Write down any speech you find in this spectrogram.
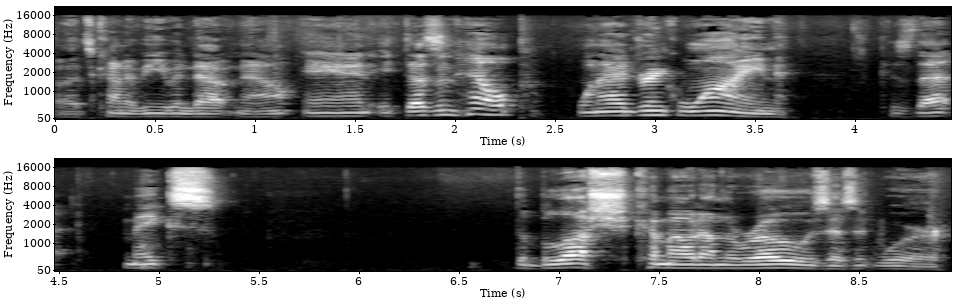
Uh, it's kind of evened out now, and it doesn't help when I drink wine, because that makes the blush come out on the rose, as it were.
